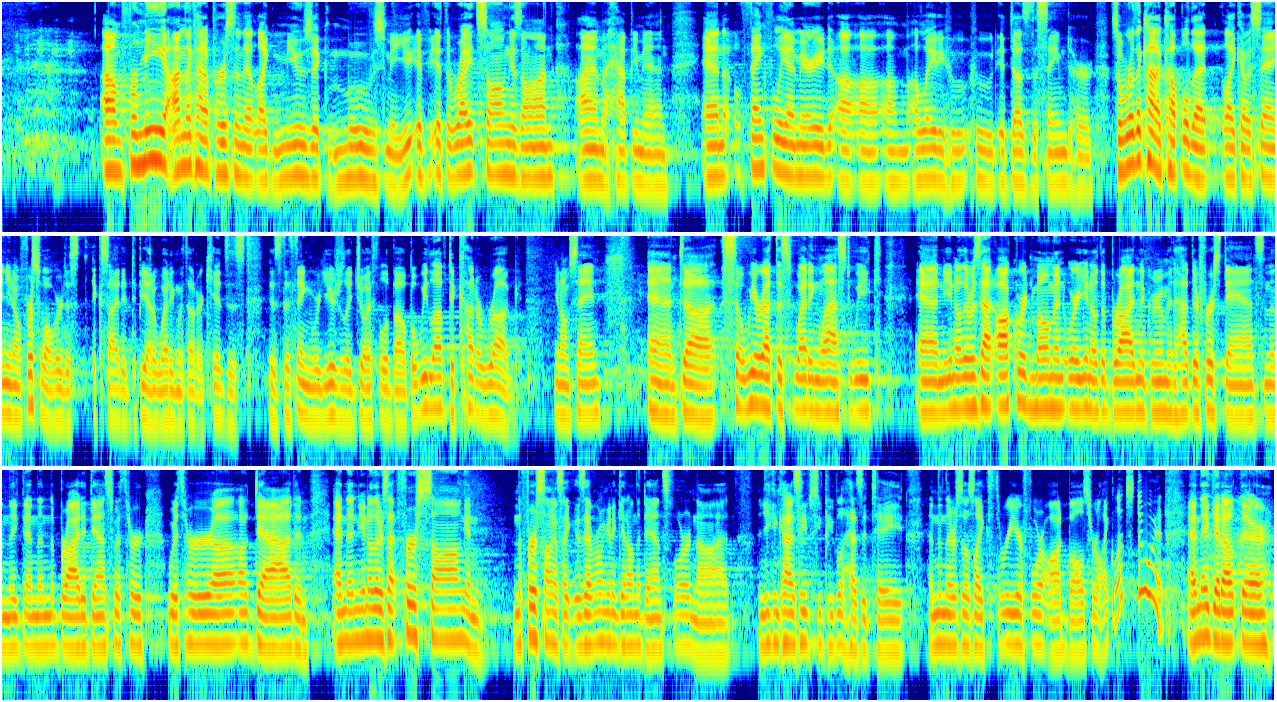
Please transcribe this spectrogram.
Um, for me, I'm the kind of person that like music moves me. You, if, if the right song is on, I'm a happy man. And thankfully, I married a, a, um, a, lady who, who it does the same to her. So we're the kind of couple that, like I was saying, you know, first of all, we're just excited to be at a wedding without our kids is, is the thing we're usually joyful about. But we love to cut a rug, you know what I'm saying? And uh, so we were at this wedding last week, and you know there was that awkward moment where you know the bride and the groom had had their first dance, and then they, and then the bride had danced with her with her uh, uh dad, and and then you know there's that first song, and and the first song is like, is everyone going to get on the dance floor or not? And you can kind of see, see people hesitate. And then there's those like three or four oddballs who are like, let's do it. And they get out there.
